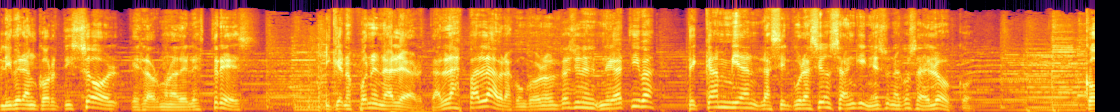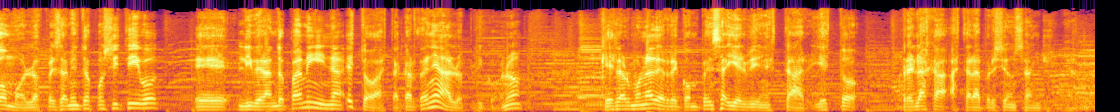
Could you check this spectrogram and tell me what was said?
liberan cortisol, que es la hormona del estrés, y que nos ponen alerta. Las palabras con connotaciones negativas te cambian la circulación sanguínea, es una cosa de loco. Como los pensamientos positivos eh, liberan dopamina, esto hasta Cartañal lo explicó, ¿no? Que es la hormona de recompensa y el bienestar, y esto relaja hasta la presión sanguínea.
